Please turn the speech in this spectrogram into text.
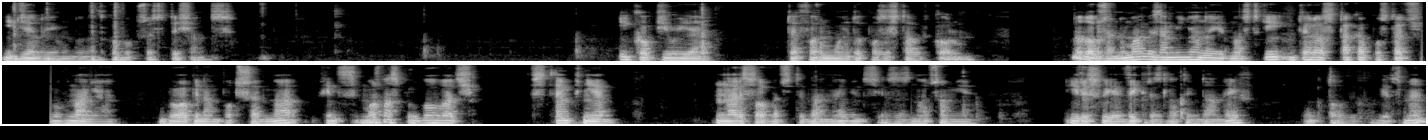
i dzielę ją dodatkowo przez 1000. I kopiuję tę formułę do pozostałych kolumn. No dobrze, no mamy zamienione jednostki i teraz taka postać równania byłaby nam potrzebna, więc można spróbować wstępnie narysować te dane, więc ja zaznaczam je i rysuję wykres dla tych danych, punktowy powiedzmy.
